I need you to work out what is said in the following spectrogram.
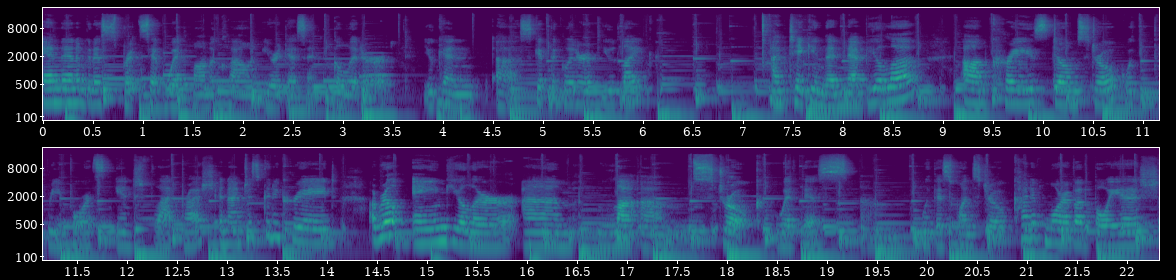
And then I'm going to spritz it with Mama Clown Iridescent Glitter. You can uh, skip the glitter if you'd like. I'm taking the Nebula um, Kraze Dome Stroke with a 3 4 inch flat brush and I'm just going to create a real angular um, um, stroke with this, um, with this one stroke, kind of more of a boyish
